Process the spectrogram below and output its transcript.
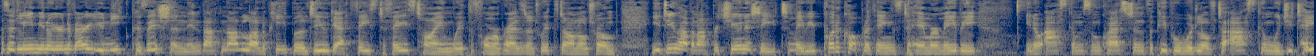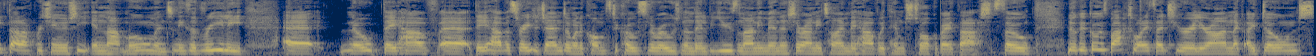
I said, Liam, you know, you're in a very unique position in that not a lot of people do get face to face time with the former president, with Donald Trump. You do have an opportunity to maybe put a couple of things to him or maybe you know, ask him some questions that people would love to ask him. Would you take that opportunity in that moment? And he said, really, uh, no, they have uh, they have a straight agenda when it comes to coastal erosion, and they'll be using any minute or any time they have with him to talk about that. So, look, it goes back to what I said to you earlier on. Like, I don't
